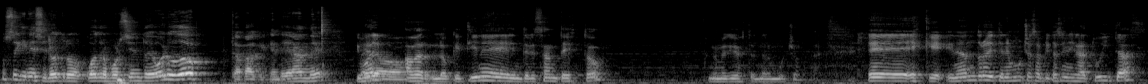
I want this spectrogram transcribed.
no sé quién es el otro 4% de boludo, capaz que gente grande. Igual, pero... a ver, lo que tiene interesante esto, no me quiero extender mucho, eh, es que en Android tenés muchas aplicaciones gratuitas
